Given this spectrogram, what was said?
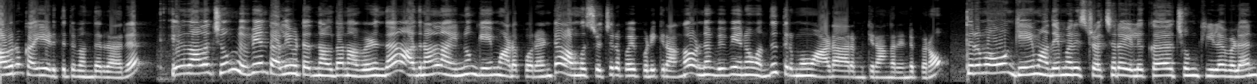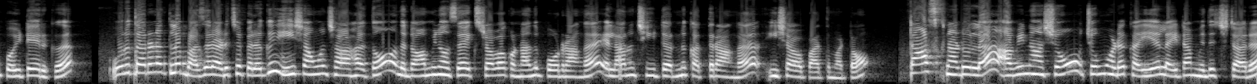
அவரும் கை எடுத்துட்டு வந்துடுறாரு. இருந்தாலும் சும் விவியன் தள்ளி விட்டதுனால தான் நான் விழுந்தேன். அதனால நான் இன்னும் கேம் ஆட போறேன்ட்டு அவங்க ஸ்ட்ரெச்சரை போய் பிடிக்கிறாங்க. உடனே விவியனும் வந்து திரும்பவும் ஆட ஆரம்பிக்கிறாங்க ரெண்டு பேரும். திரும்பவும் கேம் அதே மாதிரி ஸ்ட்ரெச்சரை இழுக்க சும் கீழே விழன்னு போயிட்டே இருக்கு. ஒரு தருணத்துல பசர் அடிச்ச பிறகு ஈஷாவும் சாகத்தும் அந்த டாமினோஸை எக்ஸ்ட்ராவா கொண்டாந்து போடுறாங்க. எல்லாரும் சீட்டர்னு கத்துறாங்க. ஈஷாவை பார்த்து மட்டும். டாஸ்க் நடுவில் அவினாஷும் சும்மோட கையை லைட்டாக மிதிச்சிட்டாரு.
